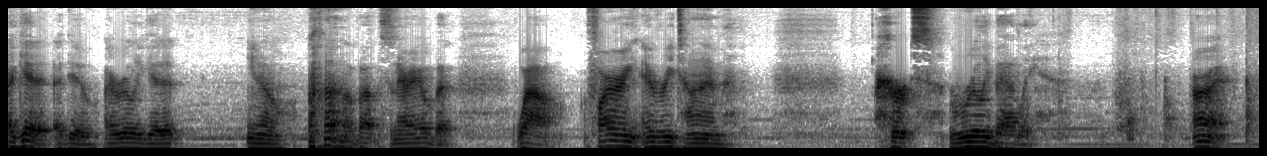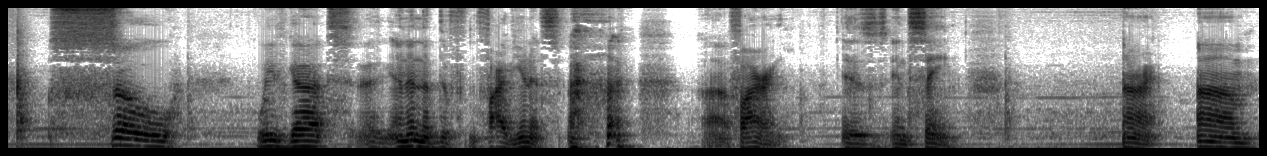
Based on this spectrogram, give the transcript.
I get it, I do. I really get it, you know, about the scenario, but wow, firing every time hurts really badly. Alright, so we've got, and then the, the five units uh, firing is insane. All right. Um,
